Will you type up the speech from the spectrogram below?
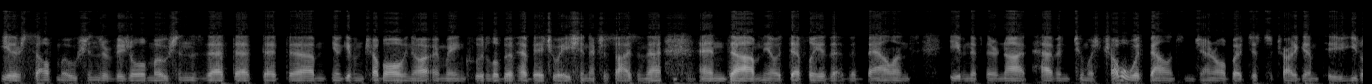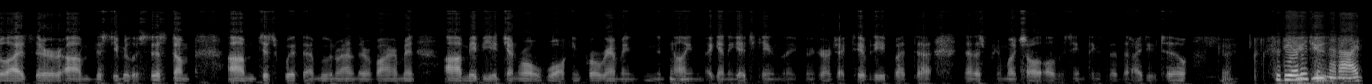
either self motions or visual motions that that that um, you know give them trouble, you know, I may include a little bit of habituation exercise in that, and um, you know, it's definitely the, the balance, even if they're not having too much trouble with balance in general, but just to try to get them to utilize their um, vestibular system, um, just with uh, moving around in their environment, uh, maybe a general walking program, and, and telling again, educating, encourage activity, but uh, that's pretty much all, all the same things that, that I do too. Okay. So the other you, thing that I'd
